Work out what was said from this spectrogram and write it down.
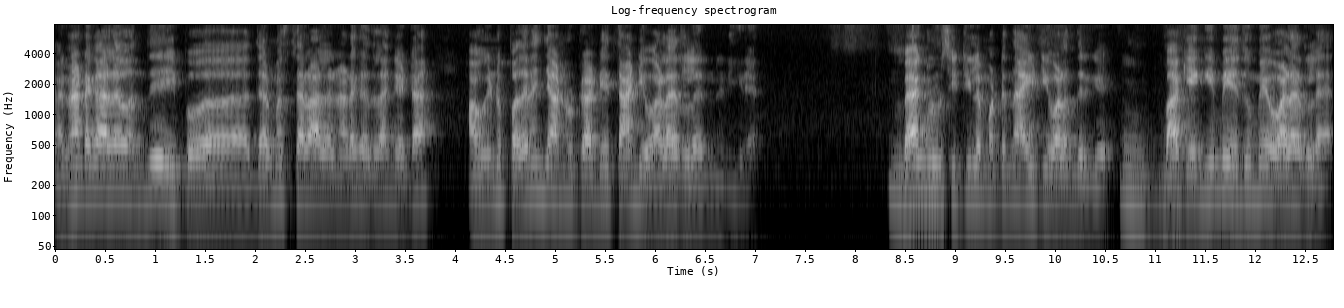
கர்நாடகாவில் வந்து இப்போ தர்மஸ்தலாவில் நடக்கிறதெல்லாம் கேட்டால் அவங்க இன்னும் பதினஞ்சாம் நூற்றாண்டையே தாண்டி வளரலன்னு நினைக்கிறேன். பெங்களூர் சிட்டியில் மட்டும்தான் ஐடி வளர்ந்துருக்கு. பாக்கி எங்கேயுமே எதுவுமே வளரல.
